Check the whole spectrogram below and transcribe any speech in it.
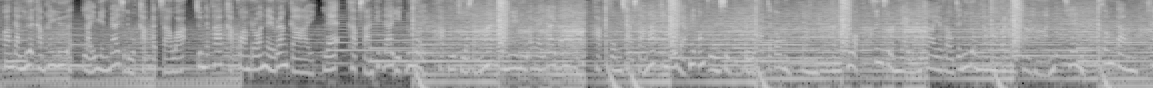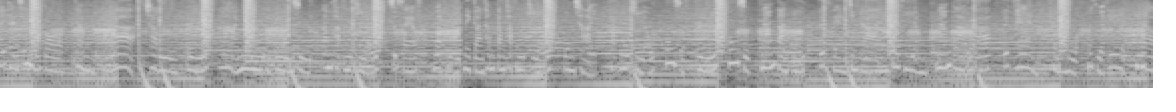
ความดันเลือดทำให้เลือดไหลเวียนได้สะดวกขับปัสสาวะจุลภาพขับความร้อนในร่างกาย และขับสารพิษได้อีกด้วยผักนูเขียวสามารถทำเมนูอะไรได้บ้างผักกงฉายสามารถกินได้แบบไม่ต้องปรุงสุกหรือเราจะต้มยำน้ำลวกซึ่งส่วนใหญ่ในไทยเราจะนิยมนำมาประกอบอาหาร เช่น ส้มตำใช้แทนเส้นมะกอกตำปลาร้าชาบูหรืออาหารเมนูอื่นสูตรตำผักนูเขียวสุดแซ่บวัตถุในการทำตำผักนูเขียวกงฉายผักนูเขียวกุ้งสดหรือกุ้งสุกน้ำตาลปี๊บพริกแดงจินดากระเทียมน้ำปลาร้าพริกแห้งหอมหัวมะเขือเทศนาว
